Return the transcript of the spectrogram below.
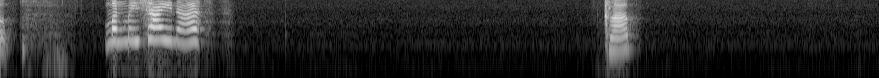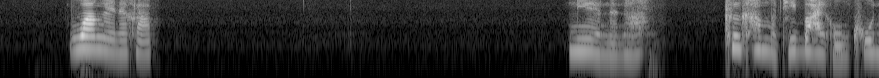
อมันไม่ใช่นะ ครับ ว่าไงนะครับ เนี่ยนะนะ คือคำอธิบายของคุณ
